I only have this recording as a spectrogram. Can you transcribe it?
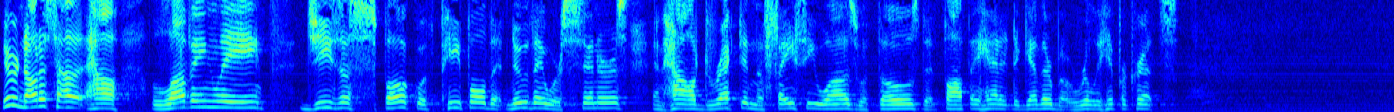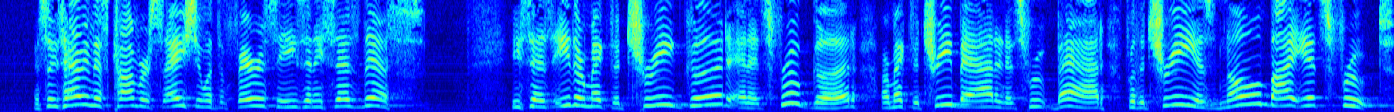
You ever notice how, how lovingly Jesus spoke with people that knew they were sinners and how direct in the face he was with those that thought they had it together but were really hypocrites? And so he's having this conversation with the Pharisees and he says this. He says, either make the tree good and its fruit good, or make the tree bad and its fruit bad, for the tree is known by its fruit.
